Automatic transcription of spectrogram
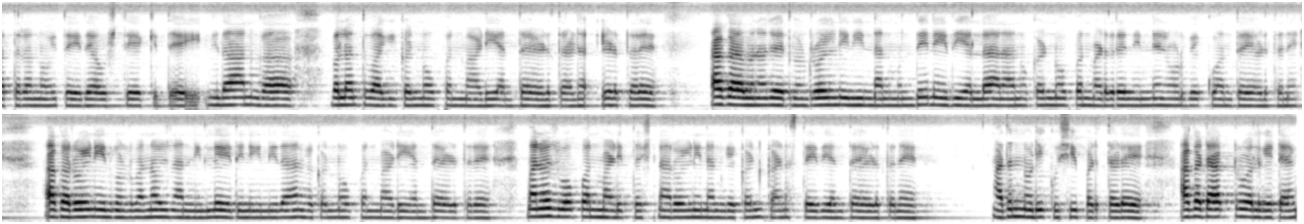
ಆ ಥರ ನೋಯ್ತಾ ಇದೆ, ಔಷಧಿ ಹಾಕಿದ್ದೆ. ನಿಧಾನ್ಗ, ಬಲವಂತವಾಗಿ ಕಣ್ಣು ಓಪನ್ ಮಾಡಿ ಅಂತ ಹೇಳ್ತಾಳೆ, ಹೇಳ್ತಾರೆ. ಆಗ ಮನೋಜ ಎತ್ಕೊಂಡು ರೋಹಿಣಿ, ನೀನು ನನ್ನ ಮುಂದೆನೇ ಇದೆಯಲ್ಲ, ನಾನು ಕಣ್ಣು ಓಪನ್ ಮಾಡಿದ್ರೆ ನಿನ್ನೆ ನೋಡಬೇಕು ಅಂತ ಹೇಳ್ತಾನೆ. ಆಗ ರೋಹಿಣಿ ಇದ್ಕೊಂಡು, ಮನೋಜ್, ನಾನು ಇಲ್ಲೇ ಇದ್ದೀನಿ, ನಿಧಾನಕ್ಕೆ ಕಣ್ಣು ಓಪನ್ ಮಾಡಿ ಅಂತ ಹೇಳ್ತಾರೆ ಮನೋಜ್ ಓಪನ್ ಮಾಡಿದ ತಕ್ಷಣ ರೋಹಿಣಿ ನನಗೆ ಕಣ್ಣು ಕಾಣಿಸ್ತಾ ಇದೆ ಅಂತ ಹೇಳ್ತಾನೆ. ಅದನ್ನು ನೋಡಿ ಖುಷಿ ಪಡ್ತಾಳೆ. ಆಗ ಡಾಕ್ಟ್ರು ಅಲ್ಲಿಗೆ ಟ್ಯಾಂಕ್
